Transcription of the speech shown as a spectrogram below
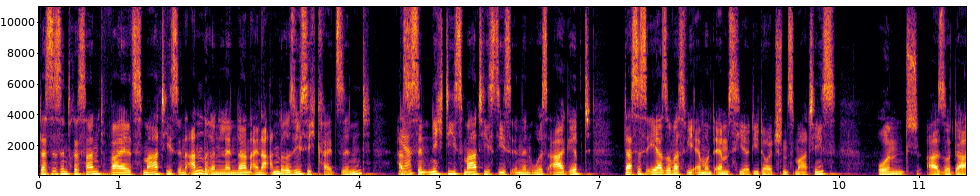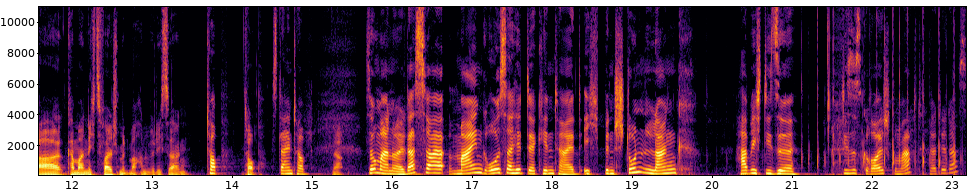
Das ist interessant, weil Smarties in anderen Ländern eine andere Süßigkeit sind. Also Ja. es sind nicht die Smarties, die es in den USA gibt. Das ist eher sowas wie M&M's hier, die deutschen Smarties. Und also da kann man nichts falsch mitmachen, würde ich sagen. Top, Top. ist dein Top. Ja. So, Manuel, das war mein großer Hit der Kindheit. Ich bin stundenlang, habe ich diese, dieses Geräusch gemacht. Hört ihr das?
